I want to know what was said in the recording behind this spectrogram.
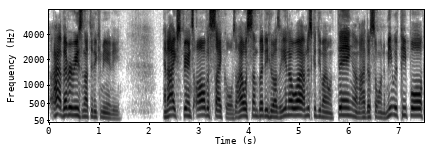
I have every reason not to do community. And I experienced all the cycles. I was somebody who I was like, you know what, I'm just gonna do my own thing. Um, I just don't want to meet with people.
